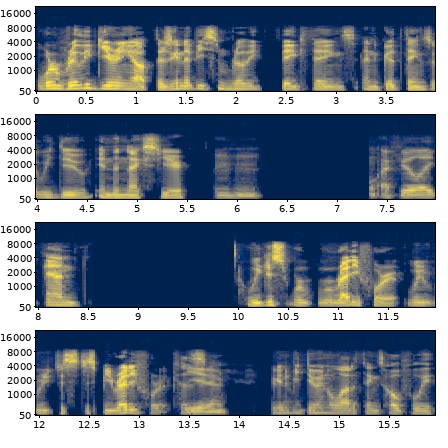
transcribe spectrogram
we're really gearing up. There's gonna be some really big things and good things that we do in the next year. Mm-hmm. Well, I feel like and we just we're, we're ready for it. We we just just be ready for it because yeah, we're gonna be doing a lot of things hopefully,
